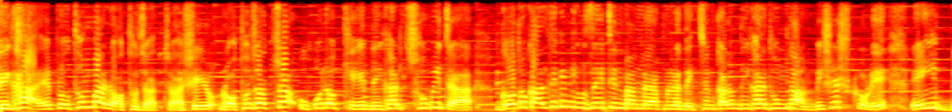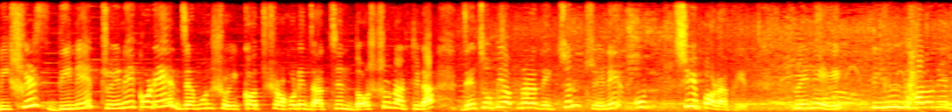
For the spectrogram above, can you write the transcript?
দীঘায় প্রথমবার রথযাত্রা। সেই রথযাত্রা উপলক্ষে দীঘার ছবিটা গতকাল থেকে নিউজ এইটিন বাংলায় আপনারা দেখছেন। কারণ দীঘায় ধুমধাম। বিশেষ করে এই বিশেষ দিনে ট্রেনে করে যেমন সৈকত শহরে যাচ্ছেন দর্শনার্থীরা, যে ছবি আপনারা দেখছেন ট্রেনে উপচে পড়া ভেদ। ট্রেনে তিল ধারণের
